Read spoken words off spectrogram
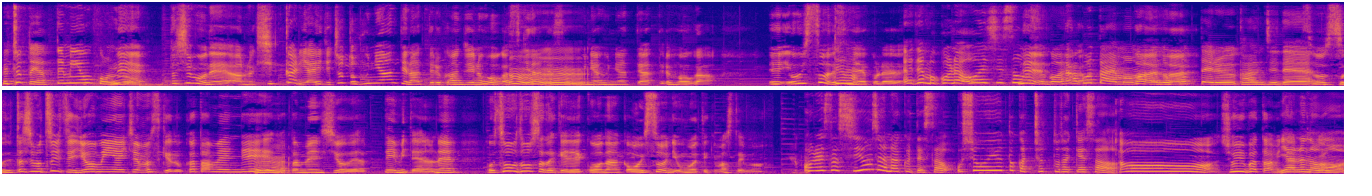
えちょっとやってみよう、今度。ね私もね、あの、しっかり焼いて、ちょっとふにゃんってなってる感じの方が好きなんですよ。うんうんうんふにゃふにゃってなってる方が。え、美味しそうですね、これ。え、でもこれ美味しそう、ねすごい。歯応えもまだ残ってる感じで。そうそう。私もついつい両面焼いちゃいますけど、片面で、うん片面塩やって、みたいなね。こう想像しただけで、こうなんか美味しそうに思えてきました、今。これさ、塩じゃなくてさ、お醤油とかちょっとだけさ、あー、醤油バターみたやいな。るのも、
